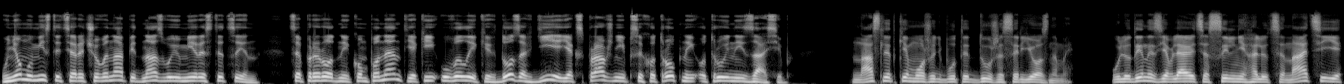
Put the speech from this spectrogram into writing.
У ньому міститься речовина під назвою мірестицин. Це природний компонент, який у великих дозах діє як справжній психотропний отруйний засіб. Наслідки можуть бути дуже серйозними. У людини з'являються сильні галюцинації,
